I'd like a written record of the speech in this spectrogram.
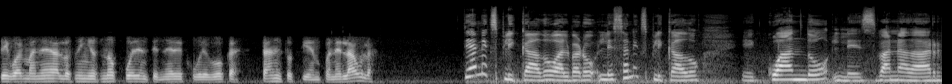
de igual manera los niños no pueden tener el cubrebocas tanto tiempo en el aula. ¿Te han explicado, Álvaro, les han explicado eh, cuándo les van a dar,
